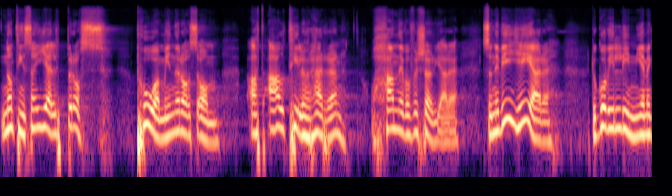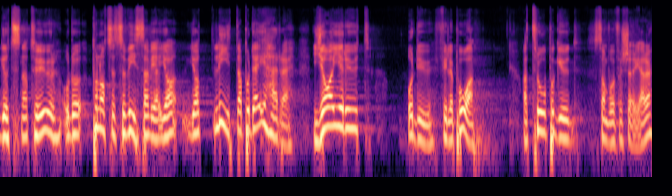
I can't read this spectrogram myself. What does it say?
någonting som hjälper oss, påminner oss om att allt tillhör Herren och han är vår försörjare. Så när vi ger, då går vi i linje med Guds natur och då på något sätt så visar vi att jag, jag litar på dig Herre. Jag ger ut och du fyller på. Att tro på Gud som vår försörjare.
